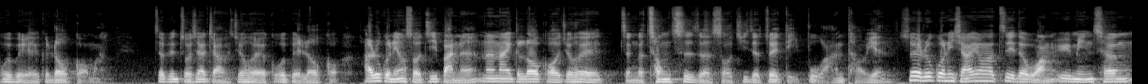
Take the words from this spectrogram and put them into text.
微博有一个 logo 嘛，这边左下角就会有个微博 logo 啊。如果你用手机版呢，那那一个 logo 就会整个充斥着手机的最底部啊，很讨厌。所以如果你想要用到自己的网域名称，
